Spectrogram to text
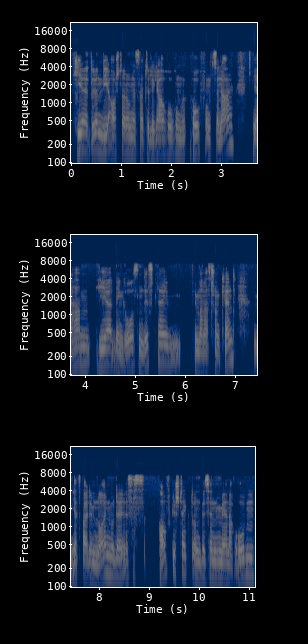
hier drin, die Ausstattung ist natürlich auch hoch, hochfunktional. Wir haben hier den großen Display, wie man das schon kennt. Jetzt bei dem neuen Modell ist es aufgesteckt und ein bisschen mehr nach oben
